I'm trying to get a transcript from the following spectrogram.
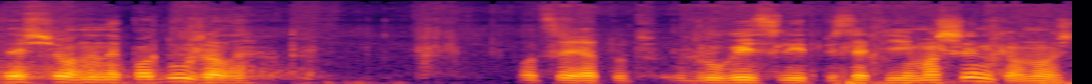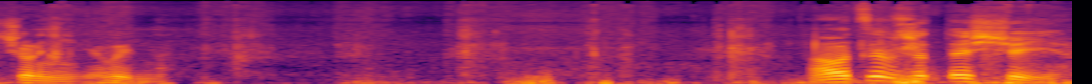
Те, що вони не подужали. Оце я тут другий слід після тієї машинки, воно ось чорніє, видно. А оце вже те, що є.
